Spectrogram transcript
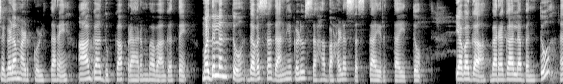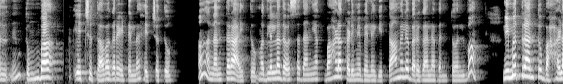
ಜಗಳ ಮಾಡಿಕೊಳ್ತಾರೆ. ಆಗ ದುಃಖ ಪ್ರಾರಂಭವಾಗತ್ತೆ. ಮೊದಲಂತೂ ದವಸ ಧಾನ್ಯಗಳು ಸಹ ಬಹಳ ಸಸ್ತಾ ಇರ್ತಾ ಇತ್ತು. ಯಾವಾಗ ಬರಗಾಲ ಬಂತು ತುಂಬ ಹೆಚ್ಚಿತ್ತು. ಆವಾಗ ರೇಟೆಲ್ಲ ಹೆಚ್ಚಿತ್ತು. ನಂತರ ಆಯಿತು. ಮೊದಲೆಲ್ಲ ದವಸ ಧಾನ್ಯ ಬಹಳ ಕಡಿಮೆ ಬೆಲೆಗಿತ್ತು. ಆಮೇಲೆ ಬರಗಾಲ ಬಂತು ಅಲ್ವಾ? ನಿಮ್ಮ ಹತ್ರ ಅಂತೂ ಬಹಳ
